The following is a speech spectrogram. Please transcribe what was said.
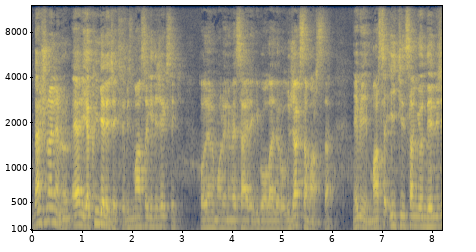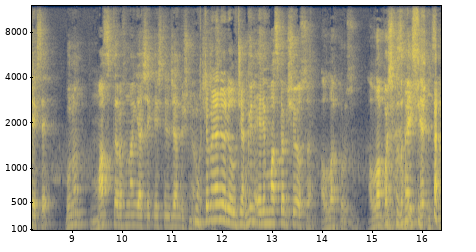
ben şuna inanıyorum eğer yakın gelecekte biz Mars'a gideceksek koloni moloni vesaire gibi olaylar olacaksa Mars'ta ne bileyim Mars'a ilk insan gönderilecekse bunun Musk tarafından gerçekleştirileceğini düşünüyorum. Muhtemelen açıkçası. öyle olacak. Bugün Elon Musk'a bir şey olsa Allah korusun. Allah başımıza Eksik. eksik etmesin.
